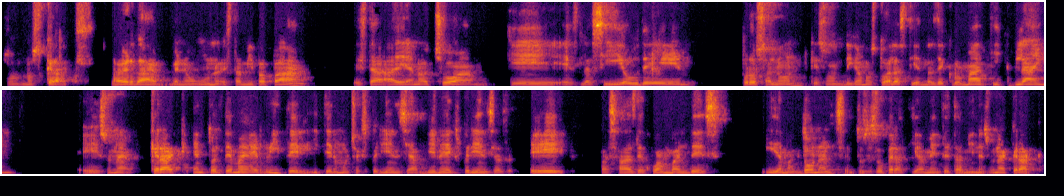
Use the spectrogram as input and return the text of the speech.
son unos cracks. La verdad, bueno, uno está mi papá, está Adriana Ochoa, que es la CEO de ProSalón, que son, digamos, todas las tiendas de Chromatic, Blind, es una crack en todo el tema de retail y tiene mucha experiencia, viene de experiencias eh, pasadas de Juan Valdés y de McDonald's, entonces operativamente también es una crack.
